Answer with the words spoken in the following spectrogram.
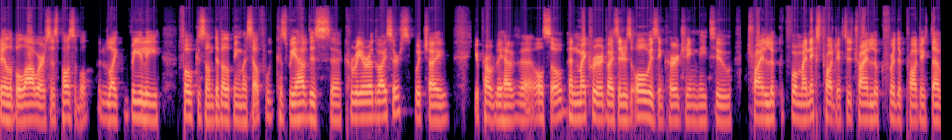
billable hours as possible like really focus on developing myself because we have this uh, career advisors which i you probably have uh, also and my career advisor is always encouraging me to try and look for my next project to try and look for the project that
